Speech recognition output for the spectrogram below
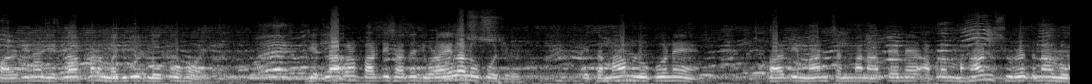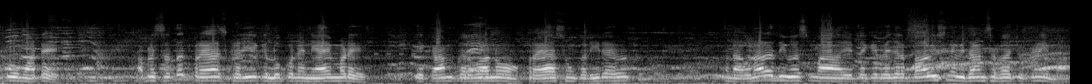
પાર્ટીના જેટલા પણ મજબૂત લોકો હોય, જેટલા પણ પાર્ટી સાથે જોડાયેલા લોકો છે, એ તમામ લોકોને પાર્ટી માન સન્માન આપે ને આપણા મહાન સુરતના લોકો માટે આપણે સતત પ્રયાસ કરીએ કે લોકોને ન્યાય મળે. એ કામ કરવાનો પ્રયાસ હું કરી રહ્યો છું. અને આવનારા દિવસમાં એટલે કે બે હજાર બાવીસની વિધાનસભા ચૂંટણીમાં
